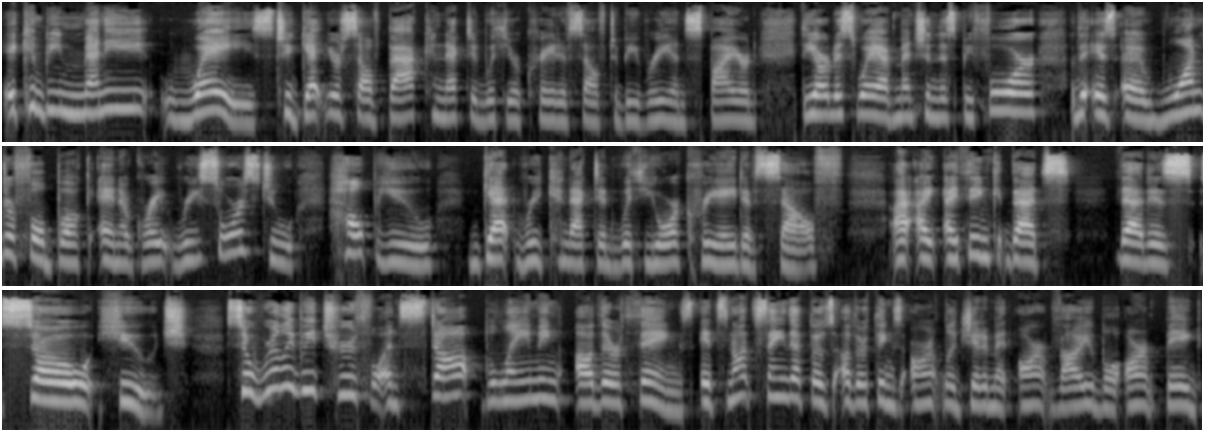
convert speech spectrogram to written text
it can be many ways to get yourself back connected with your creative self to be re inspired. The Artist Way, I've mentioned this before, is a wonderful book and a great resource to help you get reconnected with your creative self. I, I, I think that's that is so huge. So, really be truthful and stop blaming other things. It's not saying that those other things aren't legitimate, aren't valuable, aren't big,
